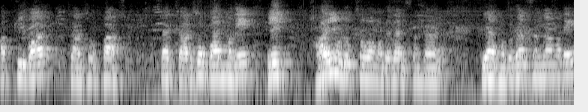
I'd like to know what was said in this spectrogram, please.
अख्खी बार चारशे पाच. त्या चारसो पारमध्ये एक हाही लोकसभा मतदारसंघ आहे. या मतदारसंघामध्ये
